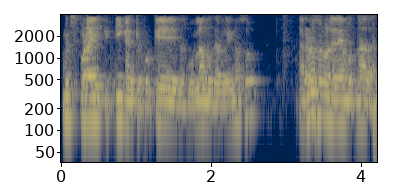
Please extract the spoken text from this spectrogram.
Muchos por ahí critican que por qué nos burlamos de Reynoso. A Reynoso no le demos nada.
